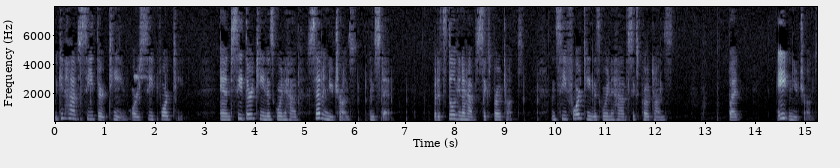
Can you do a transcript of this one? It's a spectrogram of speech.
we can have C13 or C14. And C13 is going to have 7 neutrons instead, but it's still going to have 6 protons. And C14 is going to have 6 protons, but 8 neutrons.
